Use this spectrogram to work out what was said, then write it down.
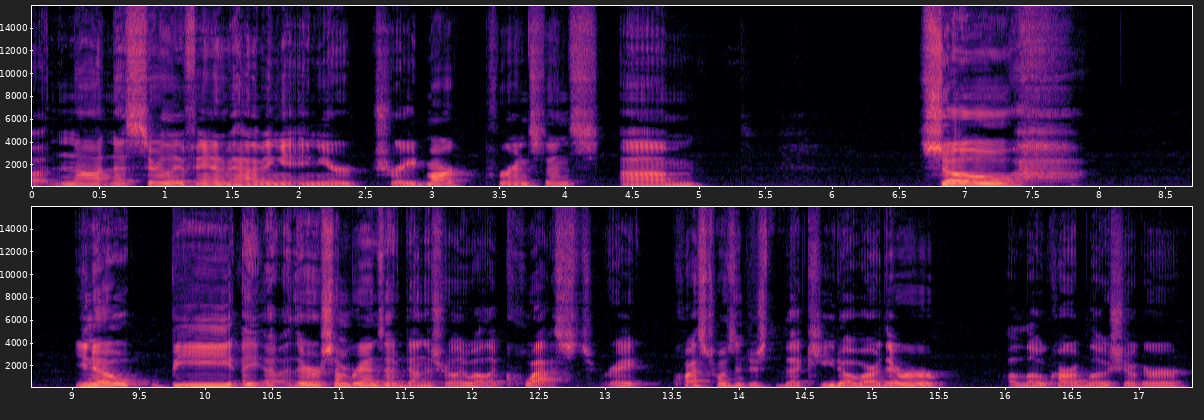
uh, not necessarily a fan of having it in your trademark, for instance. Um, so, you know, be uh, there are some brands that have done this really well, like Quest, right? Quest wasn't just the keto bar; they were a low carb, low sugar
